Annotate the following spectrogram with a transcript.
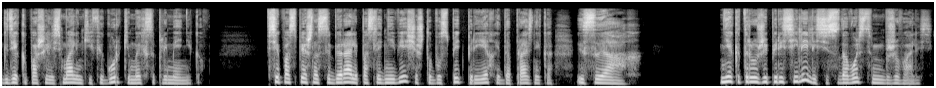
где копошились маленькие фигурки моих соплеменников. Все поспешно собирали последние вещи, чтобы успеть переехать до праздника Исыах. Некоторые уже переселились и с удовольствием обживались.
